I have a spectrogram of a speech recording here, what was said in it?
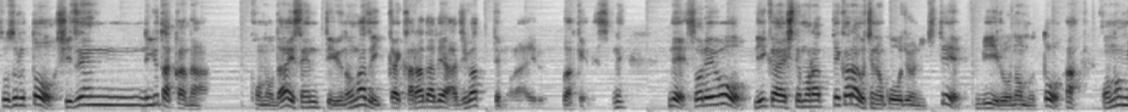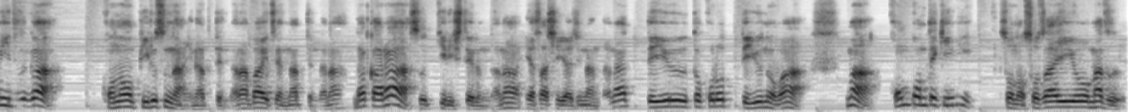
そうすると自然豊かなこの大山っていうのをまず一回体で味わってもらえるわけですね。でそれを理解してもらってからうちの工場に来てビールを飲むとあこの水がこのピルスナーになってんだなバイゼンになってんだなだからすっきりしてるんだな優しい味なんだなっていうところっていうのはまあ根本的にその素材をまず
